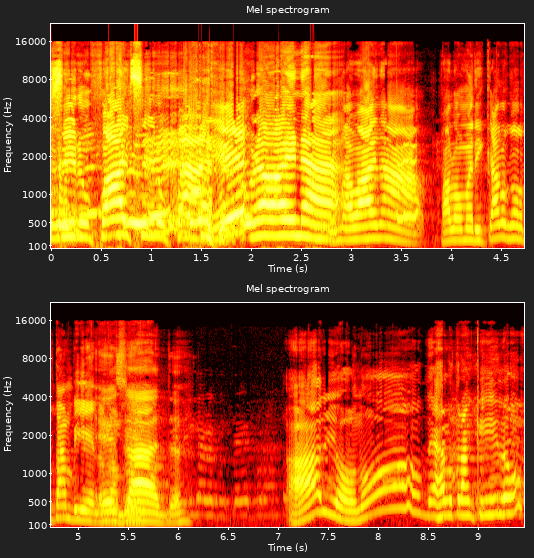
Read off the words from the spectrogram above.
Cirufal, cirufal, ¿eh? Una vaina. Una vaina para los americanos que nos están viendo. Exacto. Adiós, no, déjalo tranquilo.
